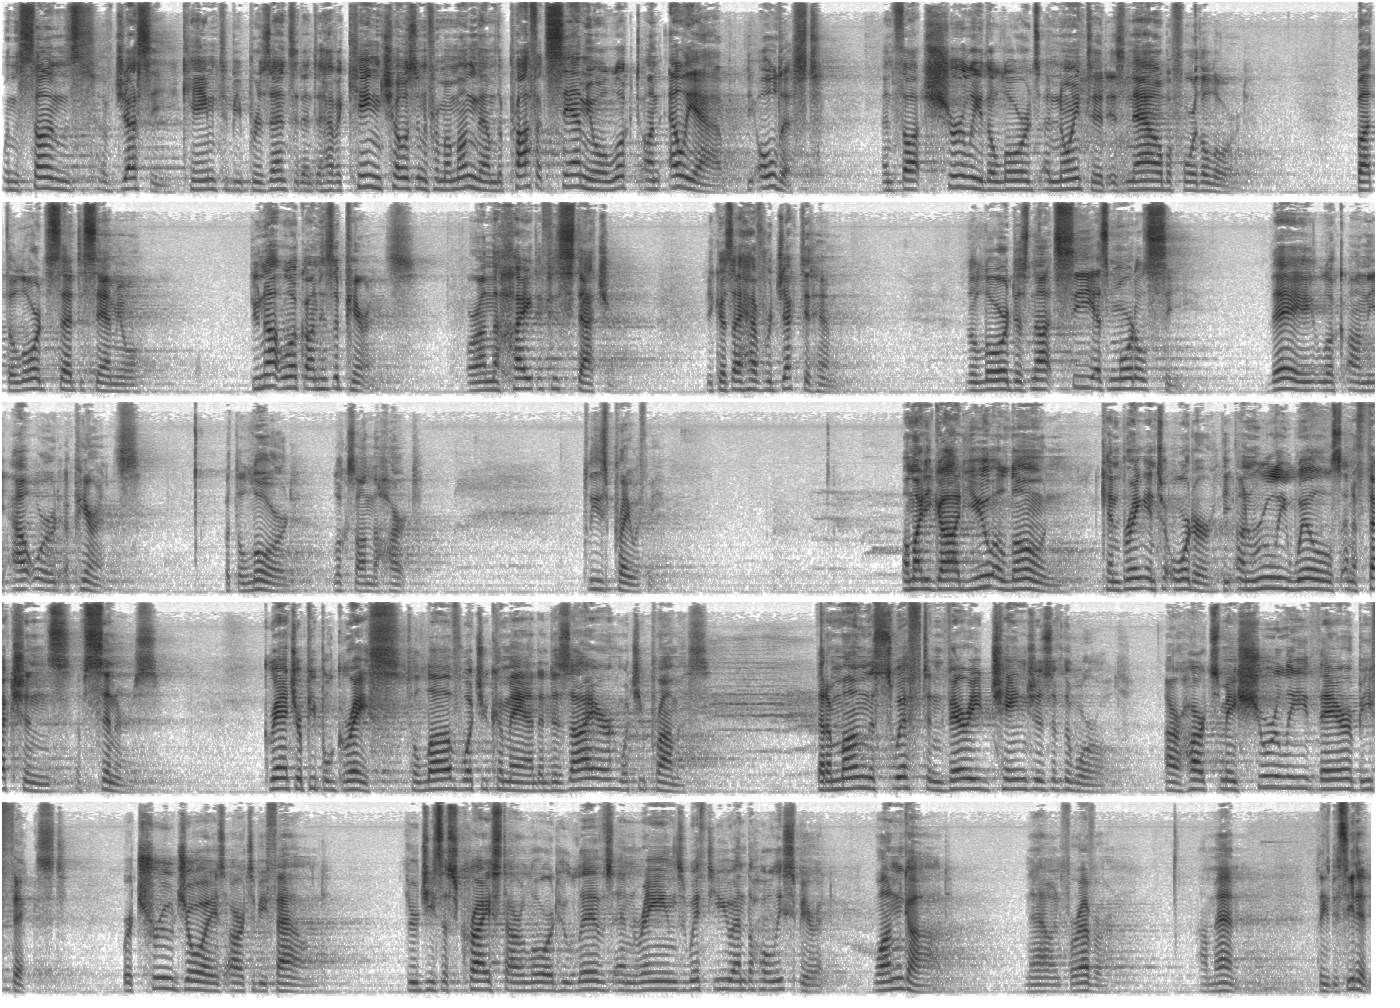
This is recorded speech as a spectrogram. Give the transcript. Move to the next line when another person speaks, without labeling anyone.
When the sons of Jesse came to be presented and to have a king chosen from among them, the prophet Samuel looked on Eliab, the oldest, and thought, Surely the Lord's anointed is now before the Lord. But the Lord said to Samuel, Do not look on his appearance or on the height of his stature, because I have rejected him. The Lord does not see as mortals see, they look on the outward appearance but the Lord looks on the heart. Please pray with me. Almighty God, you alone can bring into order the unruly wills and affections of sinners. Grant your people grace to love what you command and desire what you promise, that among the swift and varied changes of the world, our hearts may surely there be fixed, where true joys are to be found through Jesus Christ our Lord, who lives and reigns with you and the Holy Spirit, one God, now and forever. Amen. Please be seated.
